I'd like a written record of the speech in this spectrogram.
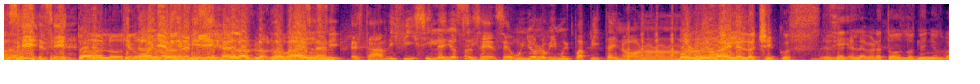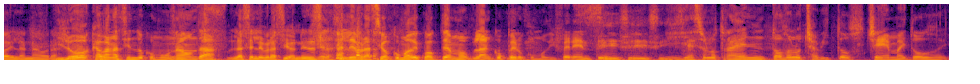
así? Sí, Sí, sí. Todos los compañeros de mi hija de la- lo, bailan. sí. Está difícil, ¿eh? Yo, se- según yo lo vi muy papita y no, no, no, no. Volvió no, baile los chicos. Es, Sí. la, es la verdad, todos los niños bailan ahora. Y luego acaban haciendo como una onda las celebraciones. la celebración como de Cuauhtémoc Blanco, pero como diferente. Sí, sí, sí. Y eso lo traen todos los chavitos, Chema y todos. ahí.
